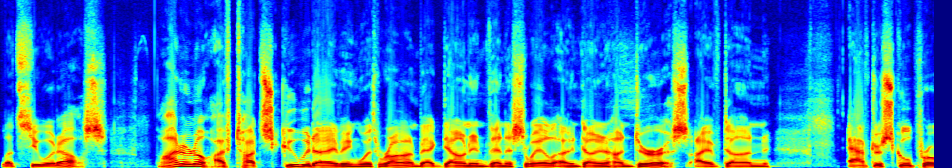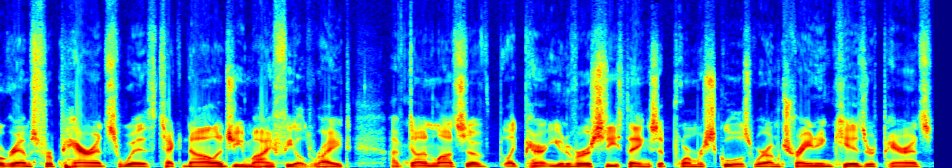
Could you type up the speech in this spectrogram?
Let's see what else. I don't know. I've taught scuba diving with Ron back down in Venezuela, I mean, down in Honduras. I've done after school programs for parents with technology, my field, right? I've done lots of like parent university things at former schools where I'm training kids or parents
